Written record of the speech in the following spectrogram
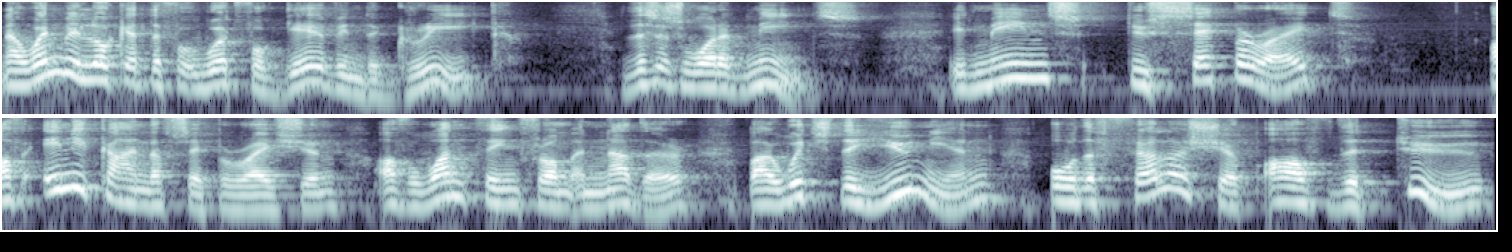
Now, when we look at the word forgive in the Greek, this is what it means. It means to separate of any kind of separation of one thing from another by which the union or the fellowship of the two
